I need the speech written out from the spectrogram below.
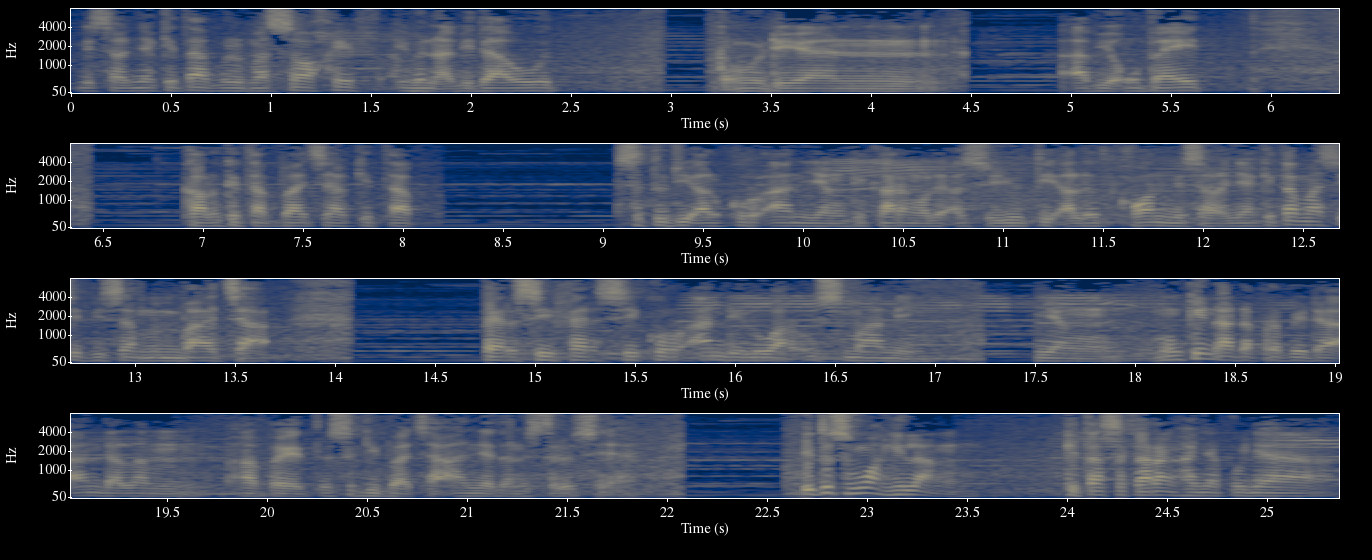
misalnya kitabul Masohif Ibn Abi Daud, kemudian Abi Ubaid. Kalau kita baca kitab studi Al-Quran yang dikarang oleh Asyuti Al-Itqan misalnya, kita masih bisa membaca versi-versi Quran di luar Utsmani yang mungkin ada perbedaan dalam apa itu segi bacaannya dan seterusnya. Itu semua hilang. Kita sekarang hanya punya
